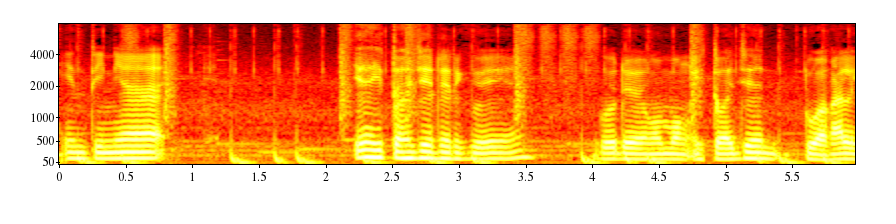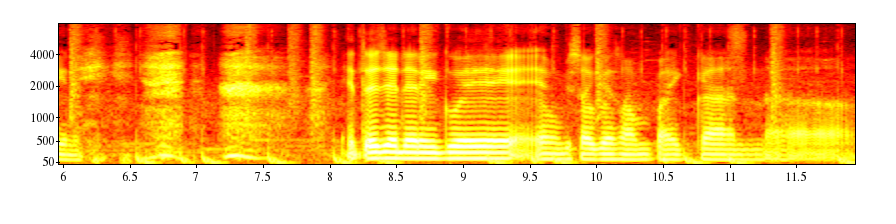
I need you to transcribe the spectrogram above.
Intinya ya itu aja dari gue ya. Gue udah ngomong itu aja dua kali nih. Itu aja dari gue yang bisa gue sampaikan. Uh,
